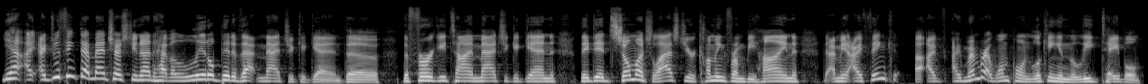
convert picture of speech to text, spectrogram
yeah, I, I, do think that Manchester United have a little bit of that magic again. The the Fergie time magic again. They did so much last year coming from behind. I mean, I think I I remember at one point looking in the league table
